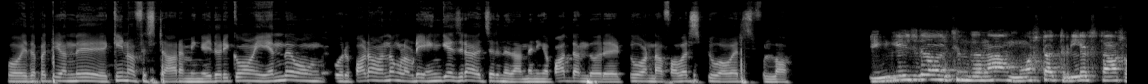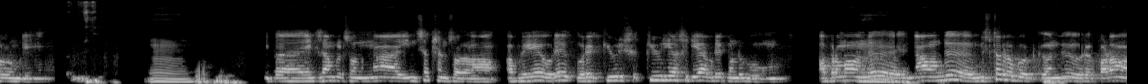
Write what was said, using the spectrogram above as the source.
இப்போ இதை பத்தி வந்து கீன் ஆஃபிஸ்ட் ஆரம்பிங்க. இது வரைக்கும் எந்த ஒரு படம் வந்து உங்களை அப்படியே எங்கேஜா வச்சிருந்தது? அந்த நீங்க பார்த்த அந்த ஒரு two and half hours two hours ஃபுல்லா எங்கேஜா வச்சிருந்ததுன்னா மோஸ்டா த்ரில்லர்ஸ் தான் சொல்ல முடியும். ம். இப்ப எக்ஸாம்பிள் சொன்னோம்னா இன்செப்ஷன் சொல்லலாம். அப்படியே ஒரே ஒரே கியூரிஸ் கியூரியாசிட்டியா அப்படியே கொண்டு போகும். அப்புறமா வந்து நான் வந்து மிஸ்டர் ரோபோட்க்கு வந்து ஒரு படம்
